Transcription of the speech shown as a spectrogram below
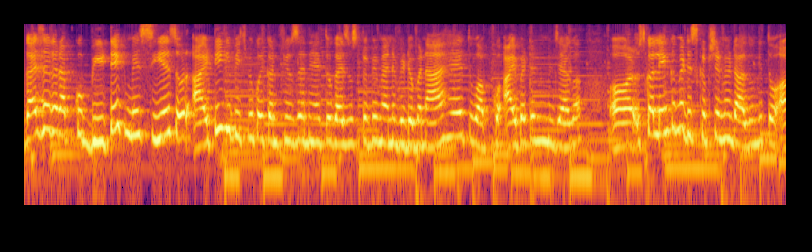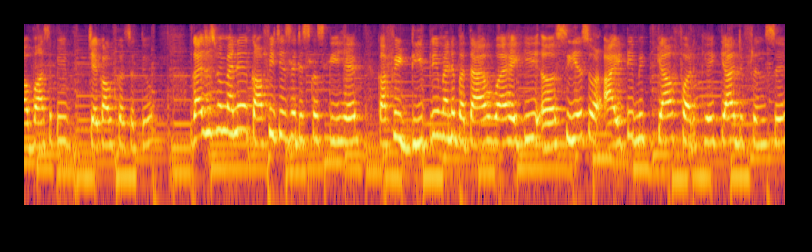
गाइज़ अगर आपको बीटेक में सीएस और आईटी के बीच में कोई कन्फ्यूज़न है तो गाइज़ उस पर भी मैंने वीडियो बनाया है तो आपको आई बटन में मिल जाएगा। और उसका लिंक मैं डिस्क्रिप्शन में डाल दूँगी तो आप वहाँ से भी चेकआउट कर सकते हो। गाइज़ उसमें मैंने काफ़ी चीज़ें डिस्कस की है। काफ़ी डीपली मैंने बताया हुआ है कि सी uh, और आई टी में क्या फ़र्क है क्या डिफरेंस है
